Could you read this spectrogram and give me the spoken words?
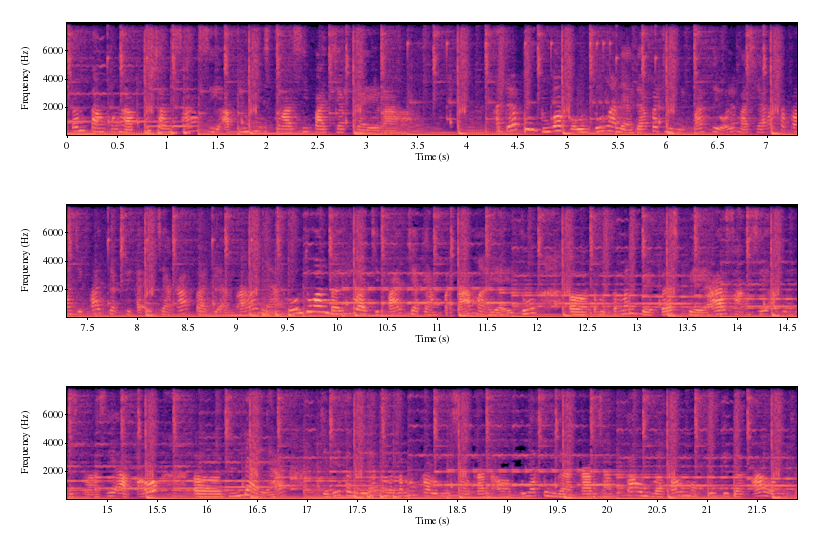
tentang penghapusan sanksi administrasi pajak daerah. Adapun dua keuntungan yang dapat dinikmati oleh masyarakat wajib pajak DKI Jakarta di antaranya keuntungan bagi wajib pajak yang pertama yaitu eh, teman-teman bebas bea sanksi administrasi atau eh, denda ya. Jadi tentunya teman-teman kalau misalkan eh, punya tunggakan satu tahun, dua tahun maupun tiga tahun itu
